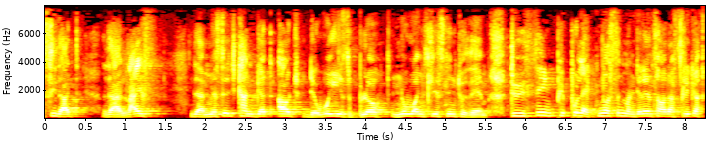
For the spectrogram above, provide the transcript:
see that their life their message can't get out. The way is blocked. No one's listening to them. Do you think people like nelson mandela in south africa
